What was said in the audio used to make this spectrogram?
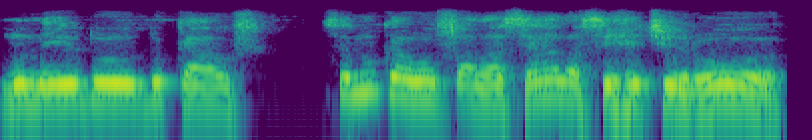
no meio do, do caos. Você nunca ouve falar assim, ah, ela se retirou.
